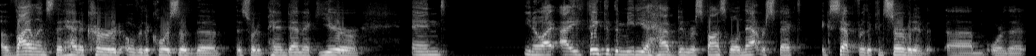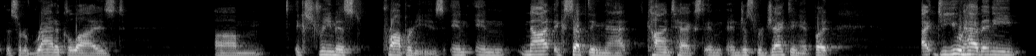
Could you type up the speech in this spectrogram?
of violence that had occurred over the course of the the sort of pandemic year, and you know, I, I think that the media have been responsible in that respect, except for the conservative um, or the the sort of radicalized um, extremist properties in in not accepting that context and and just rejecting it, but. I, do you have any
